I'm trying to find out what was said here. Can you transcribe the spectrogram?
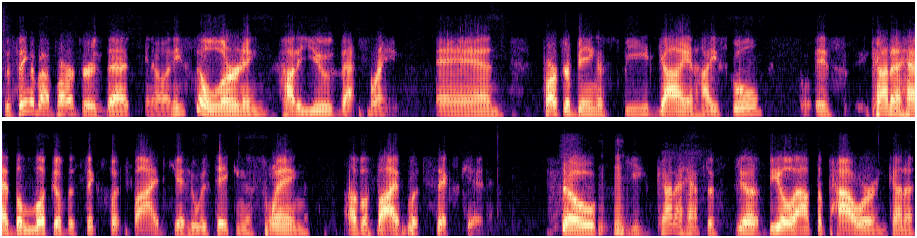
the thing about Parker is that, you know, and he's still learning how to use that frame. And Parker being a speed guy in high school is kind of had the look of a six foot five kid who was taking a swing of a five foot six kid. So you kind of have to feel, feel out the power and kind of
